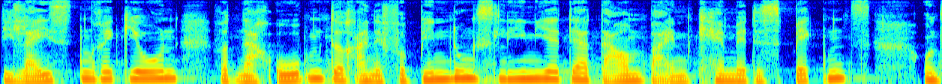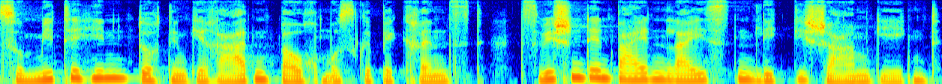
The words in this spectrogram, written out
Die Leistenregion wird nach oben durch eine Verbindungslinie der Darmbeinkämme des Beckens und zur Mitte hin durch den geraden Bauchmuskel begrenzt. Zwischen den beiden Leisten liegt die Schamgegend.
